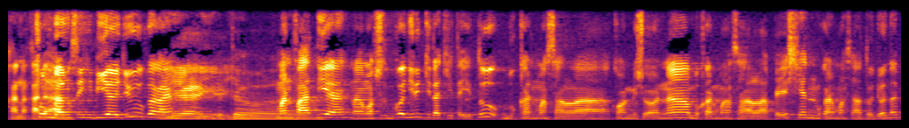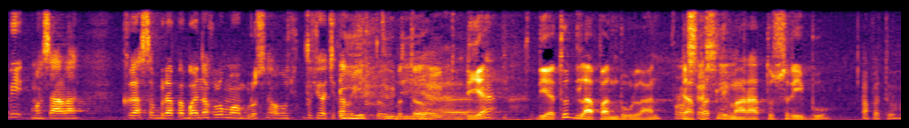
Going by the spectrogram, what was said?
Karena keadaan. sumbangsih dia juga kan. iya iya iya. Betul. manfaat dia. Nah, maksud gue jadi cita-cita itu bukan masalah kondisional, bukan masalah passion, bukan masalah tujuan, tapi masalah ke seberapa banyak lo mau berusaha untuk cita-cita lo itu. betul dia dia tuh 8 bulan dapat Prosesnya. 500 ribu Apa tuh?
